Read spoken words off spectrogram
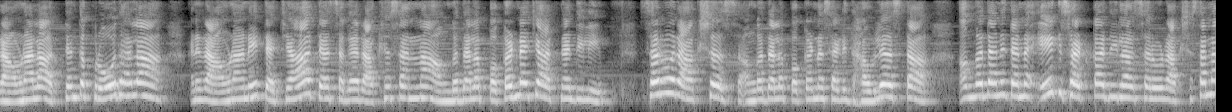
रावणाला अत्यंत क्रोध आला. आणि रावणाने त्याच्या त्या सगळ्या राक्षसांना अंगदाला पकडण्याची आज्ञा दिली. सर्व राक्षस अंगदाला पकडण्यासाठी धावले असता अंगदाने त्यांना एक झटका दिला. सर्व राक्षसांना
